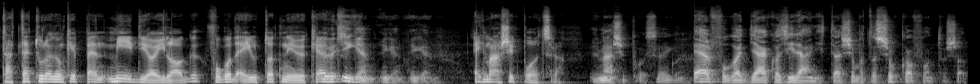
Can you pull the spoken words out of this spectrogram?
Tehát te tulajdonképpen médiailag fogod eljuttatni őket? Ö, igen, igen, igen. Egy másik polcra? Egy másik polcra, igen. Elfogadják az irányításomat, az sokkal fontosabb.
